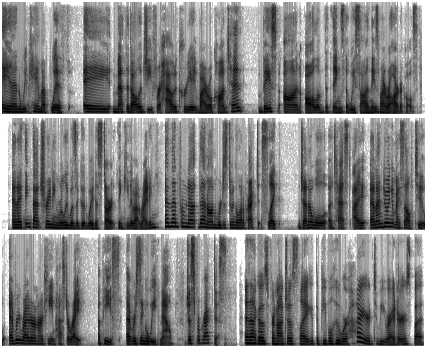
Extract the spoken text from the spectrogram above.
And we came up with a methodology for how to create viral content based on all of the things that we saw in these viral articles. And I think that training really was a good way to start thinking about writing. And then from now, then on, we're just doing a lot of practice. Like Jenna will attest. I and I'm doing it myself too. Every writer on our team has to write a piece every single week now, just for practice. And that goes for not just like the people who were hired to be writers, but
